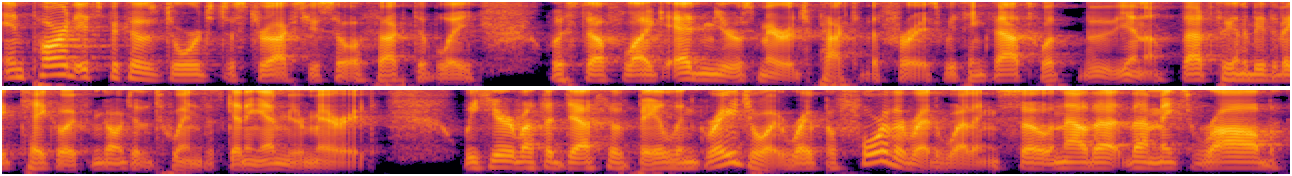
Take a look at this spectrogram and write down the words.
In part, it's because George distracts you so effectively with stuff like Edmure's marriage pact to the Freys. We think that's what, the, you know, that's going to be the big takeaway from going to the twins, is getting Edmure married. We hear about the death of Balon Greyjoy right before the Red Wedding. So now that, that makes Robb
